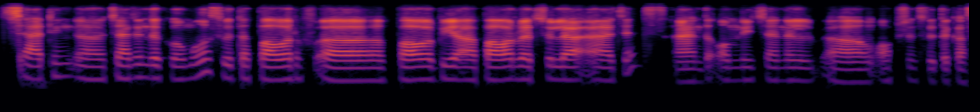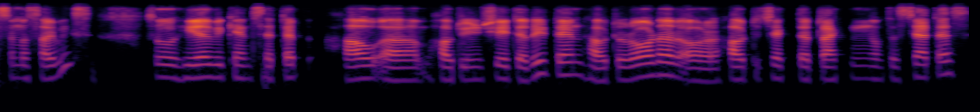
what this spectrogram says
chatting, uh, chatting the commerce with the Power uh, Power BI, Power Virtual Agents and the omni-channel options with the customer service. So here we can set up how um, how to initiate a return, how to order, or how to check the tracking of the status.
